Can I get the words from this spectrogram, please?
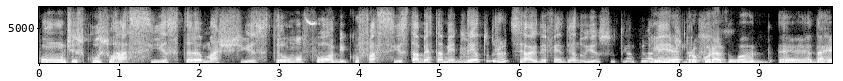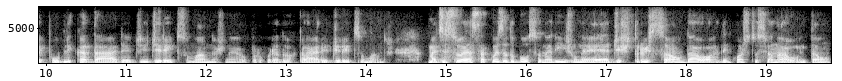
com um discurso racista, machista, homofóbico, fascista, abertamente dentro do judiciário, defendendo isso tranquilamente. Ele é né? procurador é, da República da área de direitos humanos, né? O procurador para a área de direitos humanos. Mas isso é essa coisa do bolsonarismo, né? É a destruição da ordem constitucional. Então,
